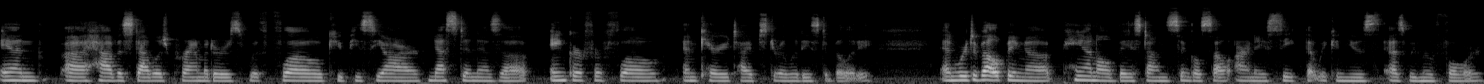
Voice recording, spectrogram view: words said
And uh, have established parameters with flow, qPCR, Nestin as a anchor for flow, and karyotype sterility stability. And we're developing a panel based on single cell RNA seq that we can use as we move forward.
